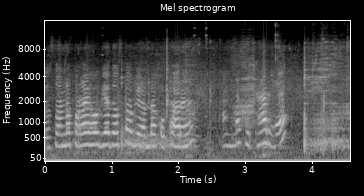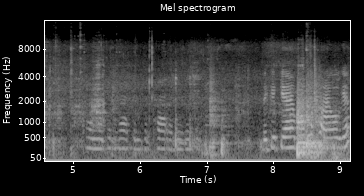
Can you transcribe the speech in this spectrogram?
दोस्तों अंडा फ्राई हो गया दोस्तों अभी अंडा को उठा रहे हैं देखिए क्या है मस्त फ्राई हो गया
